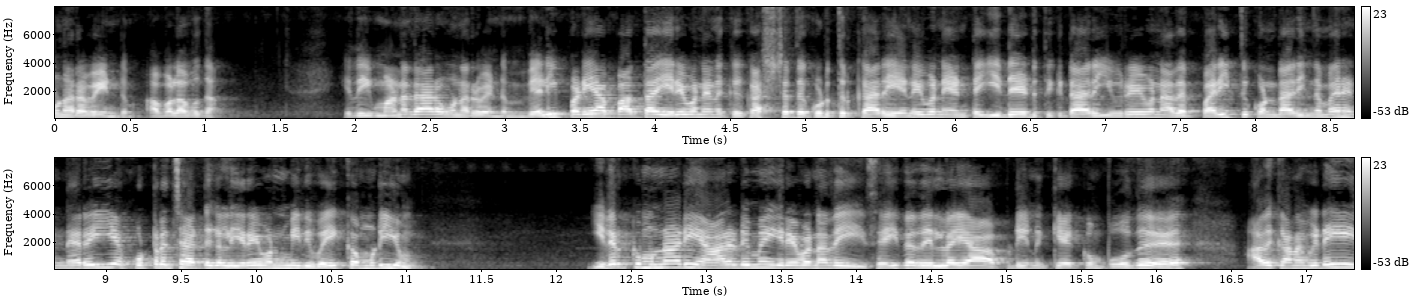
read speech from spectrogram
உணர வேண்டும். அவ்வளவுதான். இதை மனதார உணர வேண்டும். வெளிப்படையாக பார்த்தா இறைவன் எனக்கு கஷ்டத்தை கொடுத்துருக்கார். இறைவன் என்கிட்ட இதை எடுத்துக்கிட்டார். இறைவன் அதை பறித்து கொண்டார். இந்த மாதிரி நிறைய குற்றச்சாட்டுகள் இறைவன் மீது வைக்க முடியும். இதற்கு முன்னாடி யாரிடமே இறைவன் அதை செய்ததில்லையா அப்படின்னு கேட்கும்போது அதுக்கான விடையை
